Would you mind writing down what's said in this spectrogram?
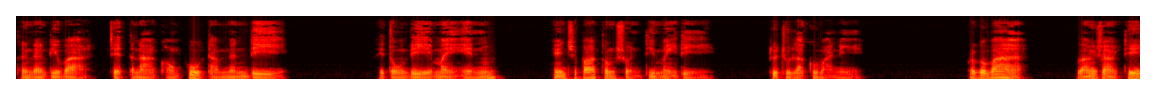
ทั้งดังที่ว่าเจตนาของผู้ทำนั้นดีไอ้ตรงดีไม่เห็นเเห็นเฉพาะตรงส่วนที่ไม่ดีทุจุลกุมานีปรากฏว่า หลังจากที่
